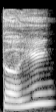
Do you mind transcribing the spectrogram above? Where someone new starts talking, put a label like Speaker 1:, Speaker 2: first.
Speaker 1: 抖音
